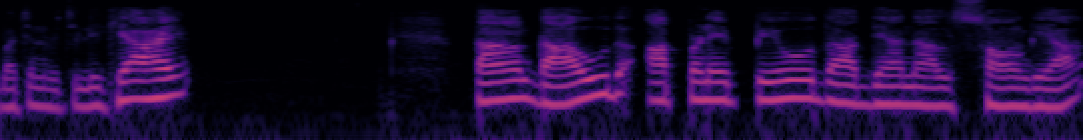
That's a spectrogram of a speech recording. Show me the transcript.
ਬਚਨ ਵਿੱਚ ਲਿਖਿਆ ਹੈ, ਤਾਂ ਦਾਊਦ ਆਪਣੇ ਪਿਓ ਦਾਦਿਆਂ ਨਾਲ ਸੌਂ ਗਿਆ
